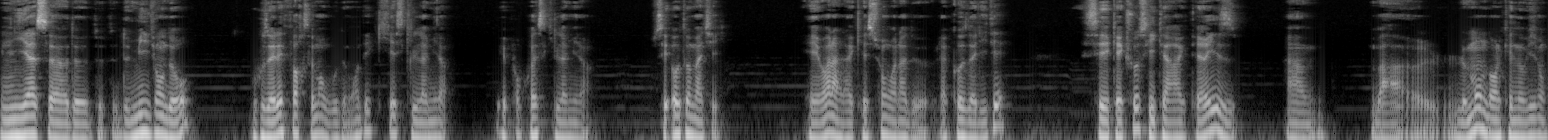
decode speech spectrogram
une liasse de millions d'euros vous allez forcément vous demander qui est-ce qui l'a mis là et pourquoi est-ce qu'il l'a mis là. C'est automatique. Et voilà, la question voilà de la causalité, c'est quelque chose qui caractérise euh, bah, le monde dans lequel nous vivons.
